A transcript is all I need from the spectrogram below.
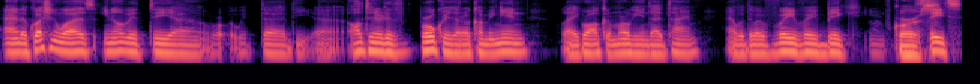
And the question was, you know, with the uh, with the, the uh, alternative brokers that are coming in, like Rocket Mortgage in that time, and they were very very big in of course. states.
